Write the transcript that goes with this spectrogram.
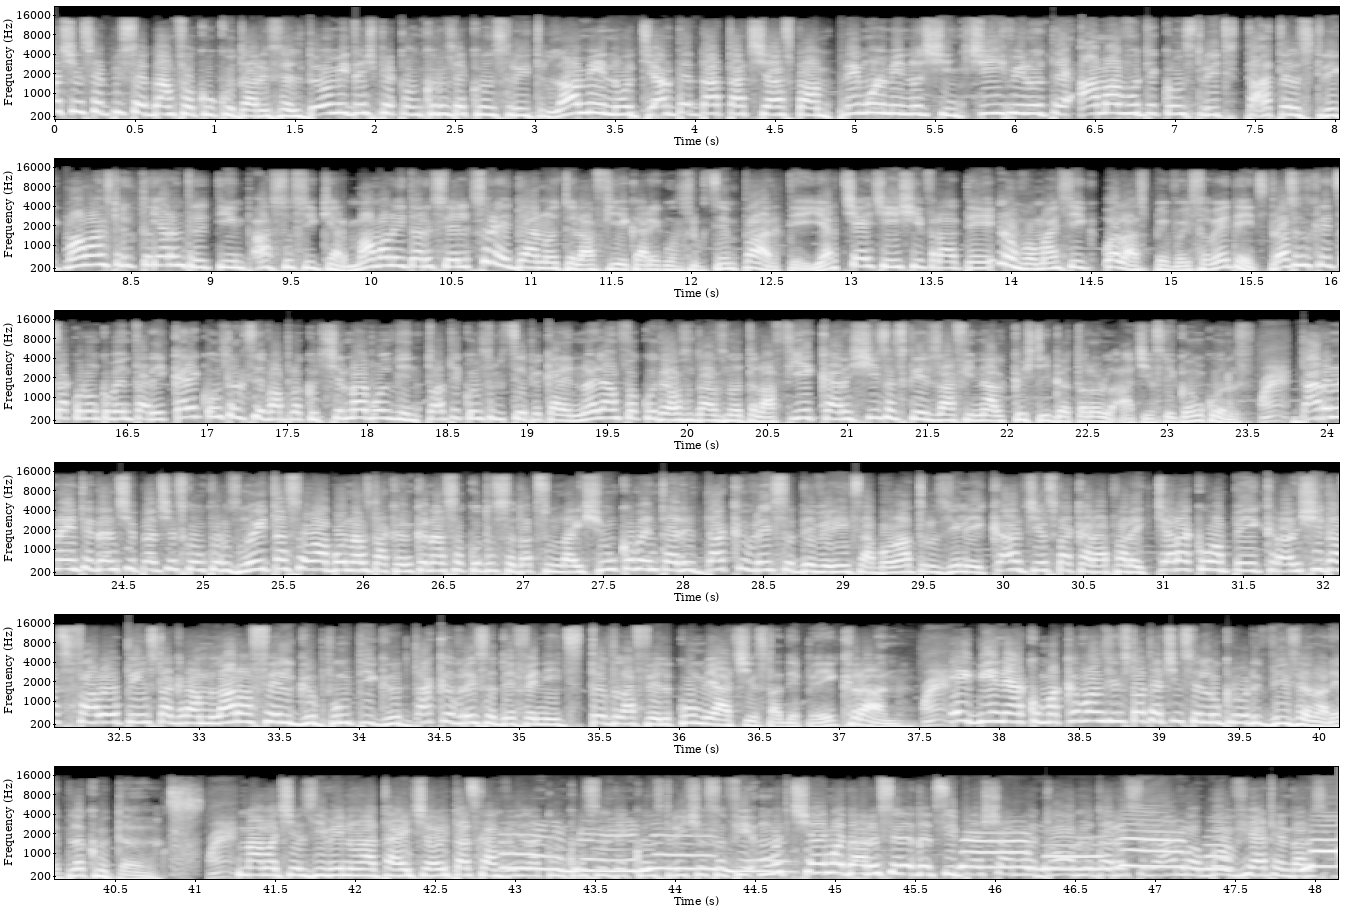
acest episod am făcut cu Darusel 2012 concurs de construit la minut, iar de data aceasta, în primul minut și în 5 minute, am avut de construit tatăl strict, mama strict, iar între timp a sosit chiar mama lui Darusel să ne dea note la fiecare construcție în parte. Iar ceea ce e și frate, nu vă mai zic, vă las pe voi să vedeți. Vreau să scrieți acolo în comentarii care construcție v-a plăcut cel mai mult din toate construcțiile pe care noi le-am făcut. Vreau să dați notă la fiecare și să scrieți la final câștigătorul acestui concurs. Dar înainte de a începe acest concurs, nu uitați să vă abonați dacă încă n-ați făcut să dați un like și un comentariu dacă vreți să deveniți abonatul zilei ca acesta care apare chiar acum pe ecran și dați follow pe Instagram la rafelg.ig dacă vreți să deveniți tot la fel cum e acesta de pe ecran. Ei bine, acum că v-am zis toate aceste lucruri, vizionare plăcută! Mamă, ce zi minunat aici, uitați că am venit la concursul de construit și o să fie... Mă, ce mă, dar să le dă țipe așa, mă, doamne, dar să le... Mă, bă, fii atent, dar să...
